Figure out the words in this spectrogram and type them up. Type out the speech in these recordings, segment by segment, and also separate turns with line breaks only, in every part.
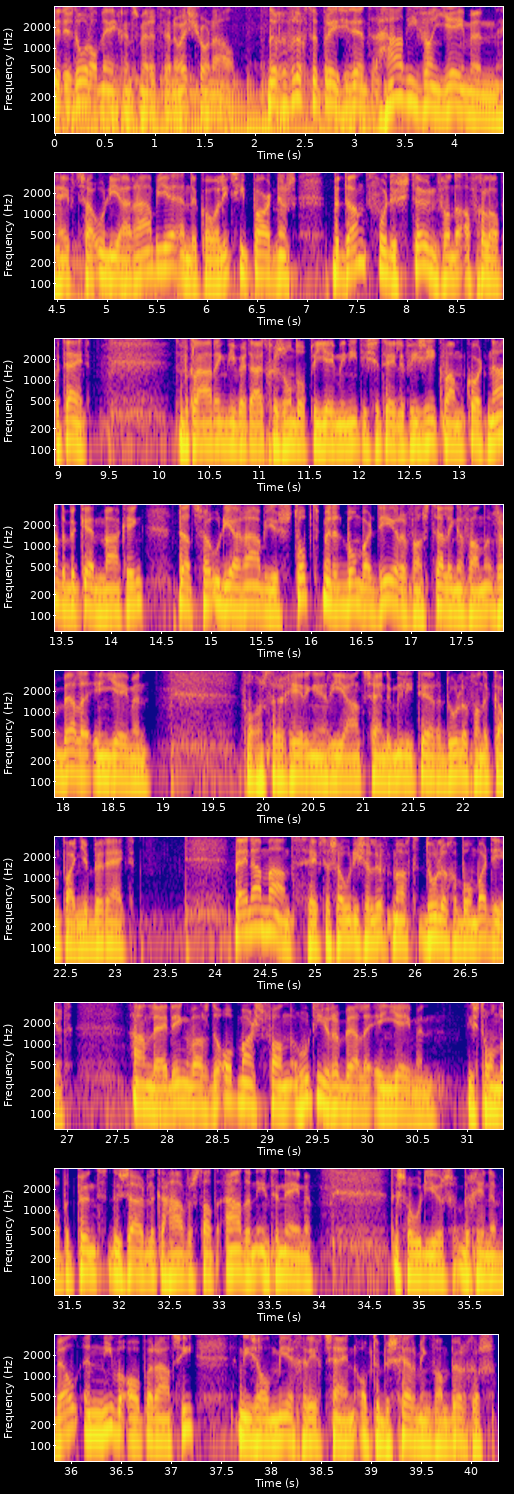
Dit is door Almegens met het NOS-journaal. De gevluchte president Hadi van Jemen heeft Saoedi-Arabië en de coalitiepartners bedankt voor de steun van de afgelopen tijd. De verklaring die werd uitgezonden op de jemenitische televisie kwam kort na de bekendmaking dat Saoedi-Arabië stopt met het bombarderen van stellingen van rebellen in Jemen. Volgens de regering in Riyadh zijn de militaire doelen van de campagne bereikt. Bijna een maand heeft de Saoedische luchtmacht doelen gebombardeerd. Aanleiding was de opmars van Houthi-rebellen in Jemen. Die stonden op het punt de zuidelijke havenstad Aden in te nemen. De Saoediërs beginnen wel een nieuwe operatie. En die zal meer gericht zijn op de bescherming van burgers.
